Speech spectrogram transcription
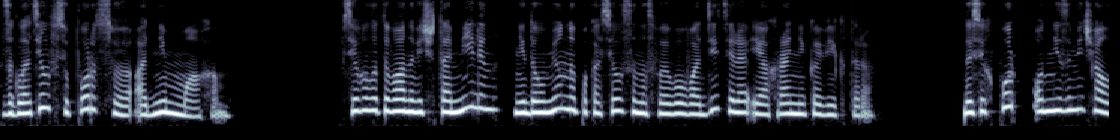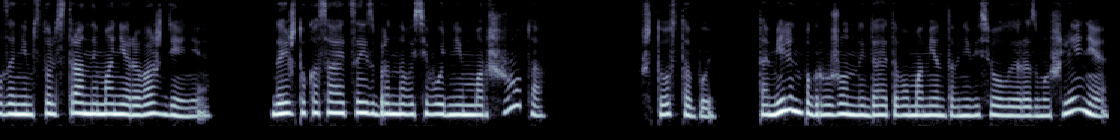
заглотил всю порцию одним махом. Всеволод Иванович Томилин недоуменно покосился на своего водителя и охранника Виктора. До сих пор он не замечал за ним столь странной манеры вождения. Да и что касается избранного сегодня им маршрута... «Что с тобой?» Томилин, погруженный до этого момента в невеселые размышления,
